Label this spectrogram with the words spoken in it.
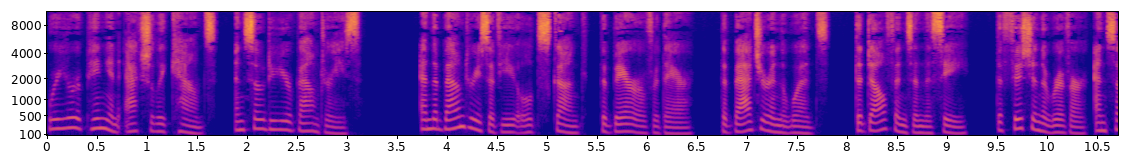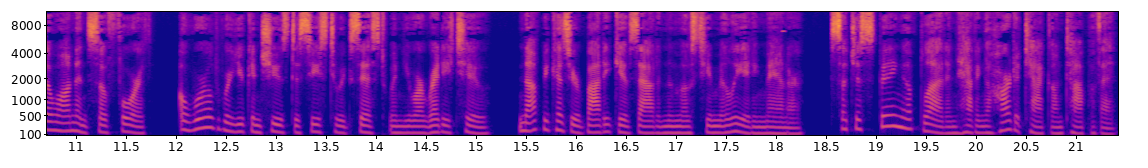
where your opinion actually counts, and so do your boundaries. And the boundaries of ye old skunk, the bear over there, the badger in the woods, the dolphins in the sea, the fish in the river, and so on and so forth, a world where you can choose to cease to exist when you are ready to, not because your body gives out in the most humiliating manner, such as spitting up blood and having a heart attack on top of it.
